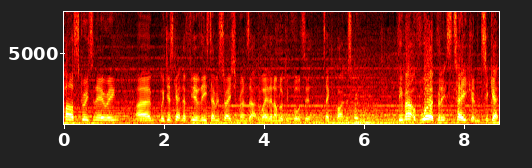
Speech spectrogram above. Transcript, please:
passed scrutineering. Um, we're just getting a few of these demonstration runs out of the way, then I'm looking forward to taking part in the sprint. The amount of work that it's taken to get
